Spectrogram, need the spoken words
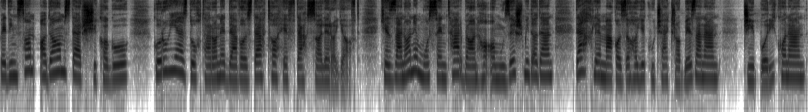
بدینسان آدامز در شیکاگو گروهی از دختران دوازده تا هفته ساله را یافت که زنان مسنتر به آنها آموزش می‌دادند دخل مغازه های کوچک را بزنند، جیب بری کنند،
